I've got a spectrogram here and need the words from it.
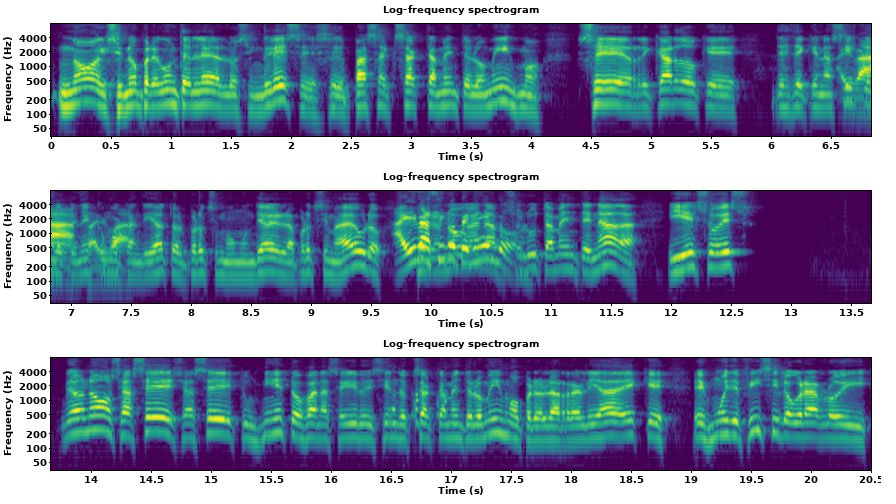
No, y si no pregúntenle a los ingleses, eh, pasa exactamente lo mismo. Sé, Ricardo, que desde que naciste lo tenés como candidato al próximo Mundial y la próxima Euro. Ahí pero sigo no gana absolutamente nada. Y eso es... No, no, ya sé, ya sé, tus nietos van a seguir diciendo exactamente lo mismo, pero la realidad es que es muy difícil lograrlo y,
